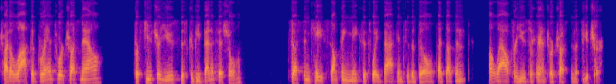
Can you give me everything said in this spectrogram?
try to lock a grantor trust now. For future use, this could be beneficial just in case something makes its way back into the bill that doesn't allow for use of grantor trust in the future.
